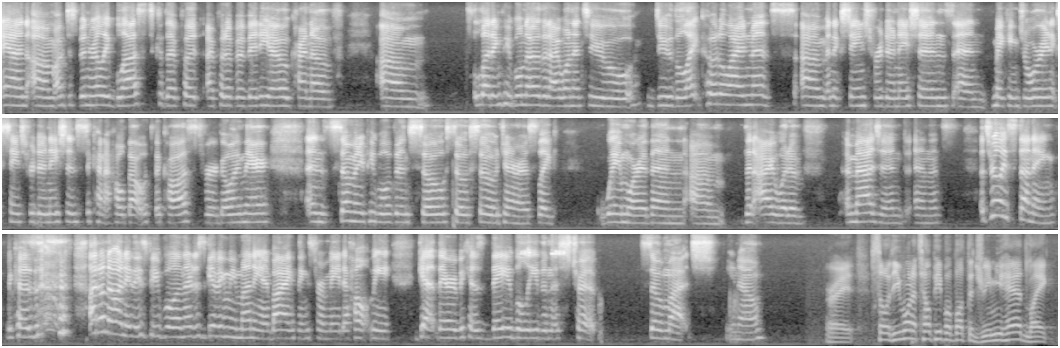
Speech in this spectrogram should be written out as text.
And um, I've just been really blessed because I put I put up a video, kind of um, letting people know that I wanted to do the light code alignments um, in exchange for donations and making jewelry in exchange for donations to kind of help out with the cost for going there. And so many people have been so, so, so generous, like way more than um, than I would have imagined. And it's it's really stunning because I don't know any of these people and they're just giving me money and buying things from me to help me get there because they believe in this trip so much, you know? Right. So, do you want to tell people about the dream you had? Like,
